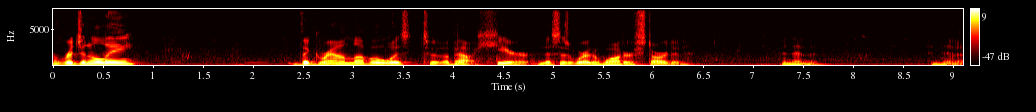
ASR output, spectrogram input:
Originally, the ground level was to about here, and this is where the water started. And then, and then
